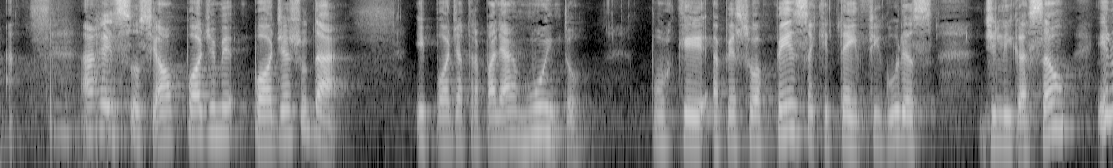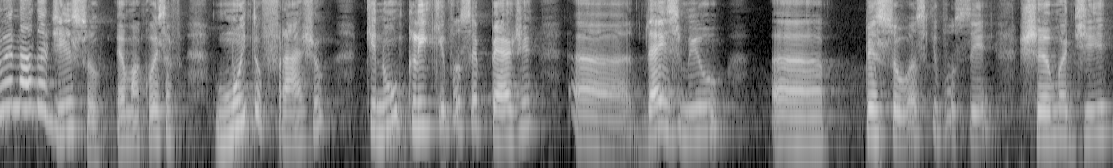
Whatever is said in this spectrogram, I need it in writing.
a rede social pode, pode ajudar e pode atrapalhar muito, porque a pessoa pensa que tem figuras de ligação e não é nada disso. É uma coisa muito frágil que num clique você perde uh, 10 mil uh, pessoas que você chama de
